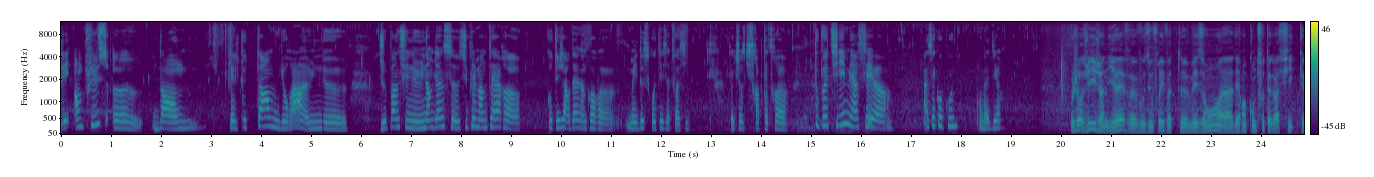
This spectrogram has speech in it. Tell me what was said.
Et en plus, euh, dans quelques temps où il y aura une, je pense, une, ambiance supplémentaire euh, côté jardin encore, euh, mais de ce côté cette fois-ci. Quelque chose qui sera peut-être tout petit, mais assez, assez cocoon, on va dire. Aujourd'hui, Jean-Yves, vous ouvrez votre maison à des rencontres photographiques.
